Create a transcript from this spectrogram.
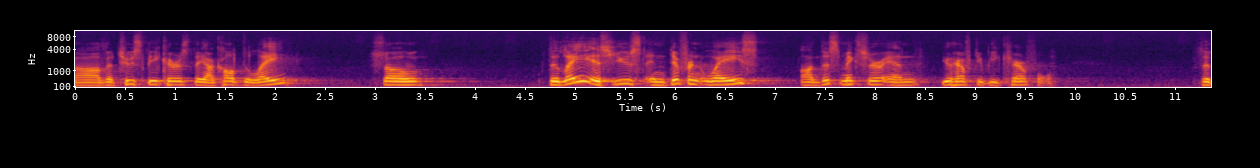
uh, the two speakers. They are called delay. So delay is used in different ways on this mixer, and you have to be careful. The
